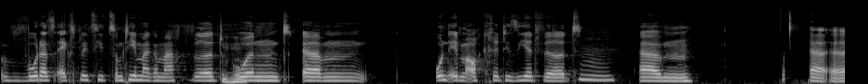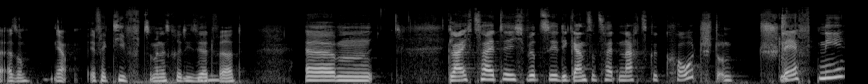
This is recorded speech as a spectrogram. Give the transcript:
wo das explizit zum Thema gemacht wird und, ähm, und eben auch kritisiert wird. Ähm, äh, äh, also, ja, effektiv zumindest kritisiert wird. Ähm, gleichzeitig wird sie die ganze Zeit nachts gecoacht und schläft nie.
